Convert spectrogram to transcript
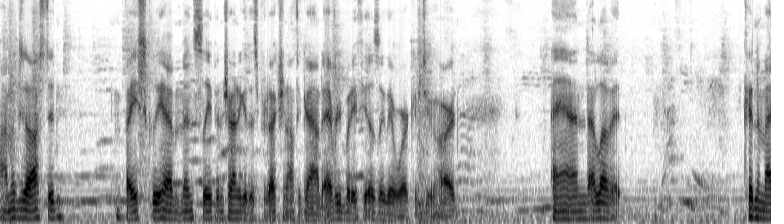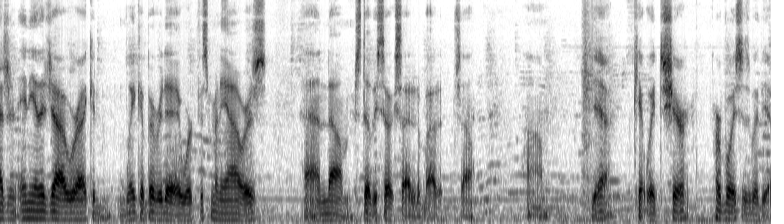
I'm exhausted. Basically, haven't been sleeping trying to get this production off the ground. Everybody feels like they're working too hard, and I love it. Couldn't imagine any other job where I could wake up every day, work this many hours, and um, still be so excited about it. So, um, yeah, can't wait to share her voices with you.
